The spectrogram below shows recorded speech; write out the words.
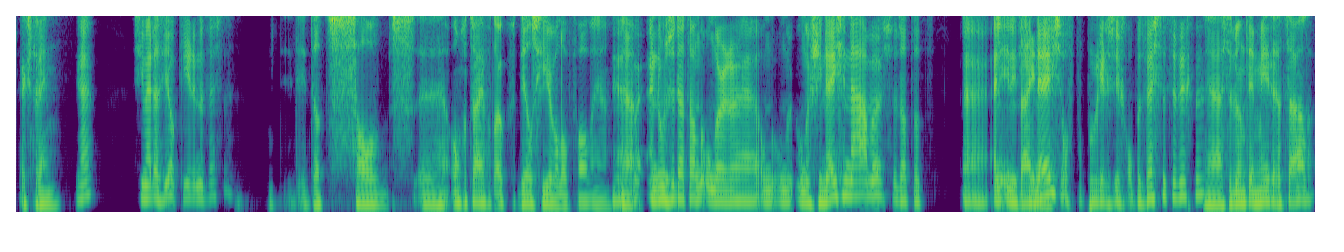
Extreem. Ja? Zien wij dat hier ook hier in het Westen? Dat zal eh, ongetwijfeld ook deels hier wel opvallen. Ja. Ja. Ja. Maar- en doen ze dat dan onder, eh, onder, onder, onder Chinese namen, zodat dat en in het Beide. Chinees? Of proberen ze zich op het Westen te richten? Ja, ze doen het in meerdere talen.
